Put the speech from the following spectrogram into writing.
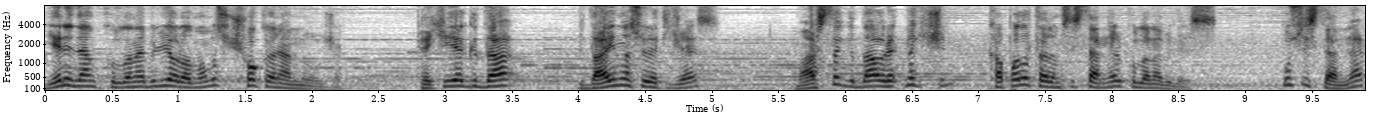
yeniden kullanabiliyor olmamız çok önemli olacak. Peki ya gıda? Gıdayı nasıl üreteceğiz? Mars'ta gıda üretmek için kapalı tarım sistemleri kullanabiliriz. Bu sistemler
